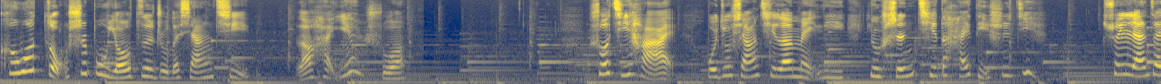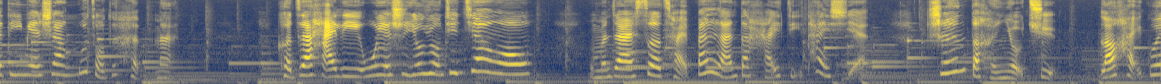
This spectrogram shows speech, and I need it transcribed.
可我总是不由自主地想起，老海燕说：“说起海，我就想起了美丽又神奇的海底世界。虽然在地面上我走得很慢，可在海里我也是游泳健将哦。我们在色彩斑斓的海底探险。”真的很有趣，老海龟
